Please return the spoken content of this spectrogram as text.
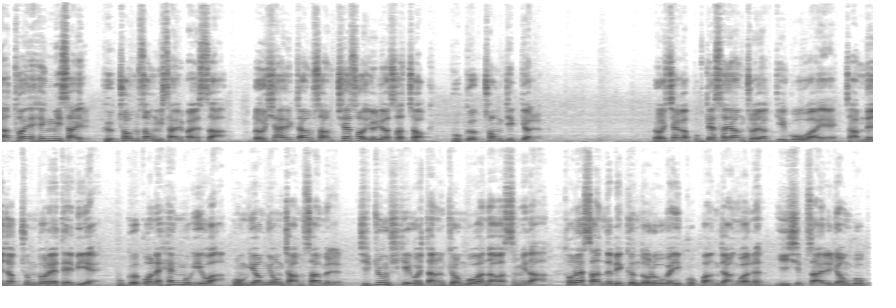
나토의 핵미사일, 극초음속 미사일 발사, 러시아 핵잠수함 최소 16척, 북극 총집결, 러시아가 북대서양 조약기구와의 잠대적 충돌에 대비해 북극권의 핵무기와 공격용 잠수함을 집중시키고 있다는 경고가 나왔습니다. 토레 산드비크 노르웨이 국방장관은 24일 영국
